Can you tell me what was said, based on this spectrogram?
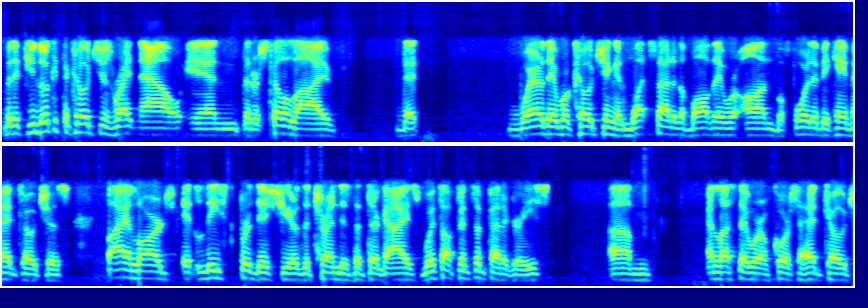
but if you look at the coaches right now and that are still alive, that where they were coaching and what side of the ball they were on before they became head coaches. By and large, at least for this year, the trend is that they're guys with offensive pedigrees, um, unless they were, of course, a head coach,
